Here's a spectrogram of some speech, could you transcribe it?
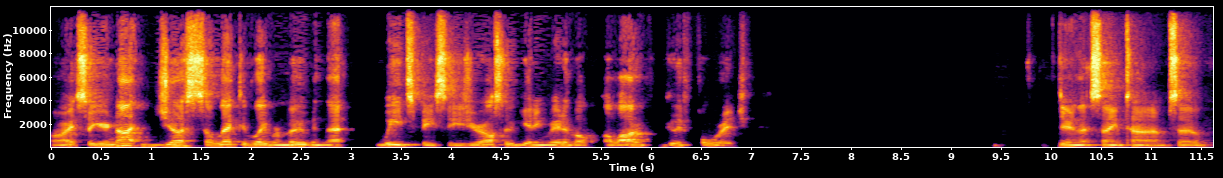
All right, so you're not just selectively removing that weed species, you're also getting rid of a, a lot of good forage during that same time. So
